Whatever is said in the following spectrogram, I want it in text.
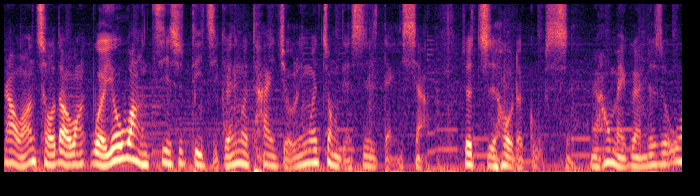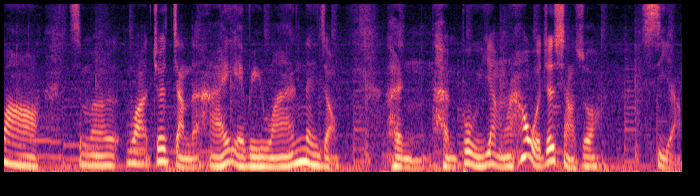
然后我刚抽到忘，我又忘记是第几个，因为太久了。因为重点是等一下就之后的故事。然后每个人就是哇什么哇，就讲的 Hi everyone 那种，很很不一样。然后我就想说，是啊。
